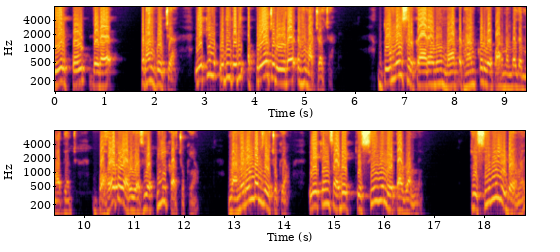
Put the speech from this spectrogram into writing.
ਏਅਰਪੋਰਟ ਜਿਹੜਾ ਪਠਾਨਕੋਟ 'ਚ ਹੈ। ਲੇਕਿਨ ਉਹਦੀ ਜਿਹੜੀ ਅਪਰੋਚ ਰੋਡ ਹੈ, ਉਹ ਹਿਮਾਚਲ 'ਚ ਹੈ। ਦੋਨੋਂ ਸਰਕਾਰਾਂ ਨੂੰ ਮੈਂ ਪਠਾਨਕੋਟ ਵਪਾਰ ਮੰਡਲ ਦੇ ਮਾਧਿਅਮ 'ਚ ਬਹੁਤ ਵਾਰੀ ਅਸੀਂ ਅਪੀਲ ਕਰ ਚੁੱਕੇ ਹਾਂ ਮੈਮੋਰੈਂਡਮਸ ਦੇ ਚੁੱਕੇ ਹਾਂ ਲੇਕਿਨ ਸਾਡੇ ਕਿਸੇ ਵੀ ਨੇਤਾਗਣ ਨੇ, ਕਿਸੇ ਵੀ ਲੀਡਰ ਨੇ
